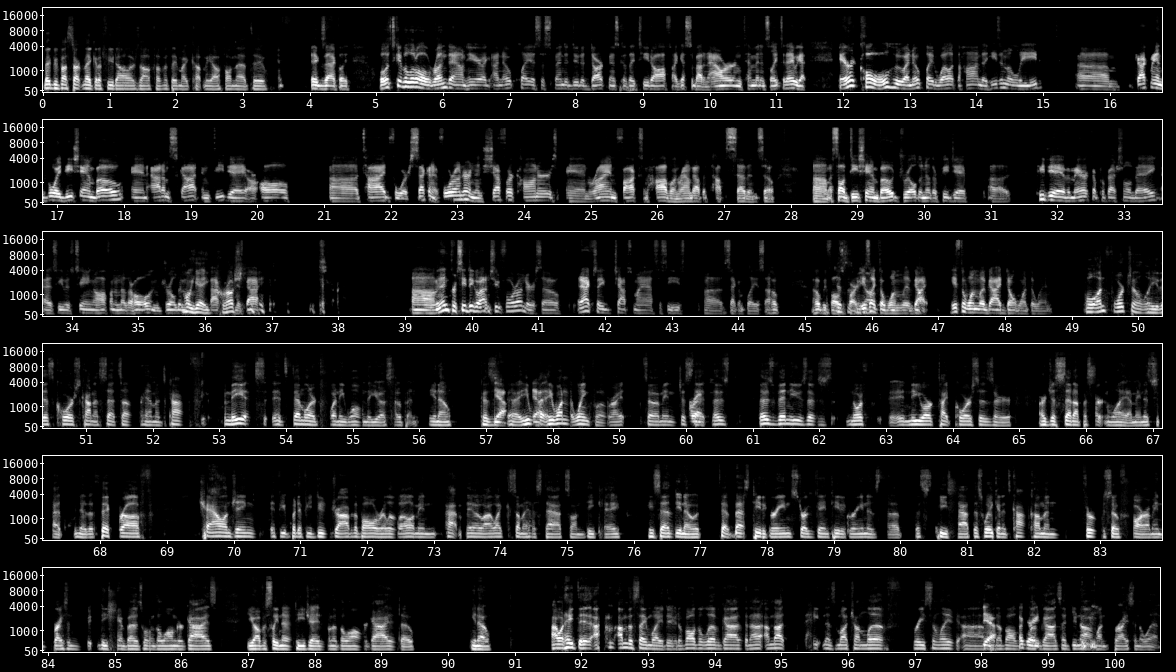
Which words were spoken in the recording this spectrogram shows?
Maybe if I start making a few dollars off of it, they might cut me off on that too. Exactly. Well, let's give a little rundown here. I, I know play is suspended due to darkness because they teed off, I guess, about an hour and 10 minutes late today. We got Eric Cole, who I know played well at the Honda. He's in the lead. Um, Trackman's boy DeChambeau and Adam Scott and DJ are all uh, tied for second at four under, and then Scheffler, Conners, and Ryan Fox and Hovland round out the top seven. So um, I saw DeChambeau drilled another PGA uh, PGA of America professional day as he was teeing off on another hole and drilled him. Oh yeah, he crushed his back. um, and then proceeded to go out and shoot four under. So it actually chaps my ass to see he's uh, second place. I hope I hope he falls apart. He's off. like the one LIV guy. He's the one LIV guy I don't want to win. Well, unfortunately, this course kind of sets up for him. It's kind of to me, it's it's similar to when he won the U.S. Open. You know, because yeah, uh, he yeah. he won at Wingfoot, right? So I mean, just that those those venues, those North uh, New York type courses are are just set up a certain way. I mean, it's just that you know the thick, rough, challenging. If you but if you do drive the ball really well, I mean, Pat Mayo, I like some of his stats on DK. He said, you know, the best tee to green, strokes gained tee to green is the this key stat this week, and it's kind of coming through so far. I mean, Bryson DeChambeau is one of the longer guys. You obviously know DJ is one of the longer guys. So, you know, I would hate to. I'm, I'm the same way, dude. Of all the LIV guys, and I, am not hating as much on LIV recently. Uh, yeah, of all the agreed. LIV guys, I do not want Bryson to win.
